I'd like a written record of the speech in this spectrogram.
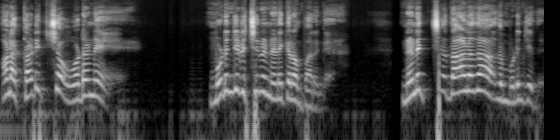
ஆனால் கடித்த உடனே முடிஞ்சிடுச்சுன்னு நினைக்கிறோம் பாருங்க. நினச்சதால தான் அது முடிஞ்சுது.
